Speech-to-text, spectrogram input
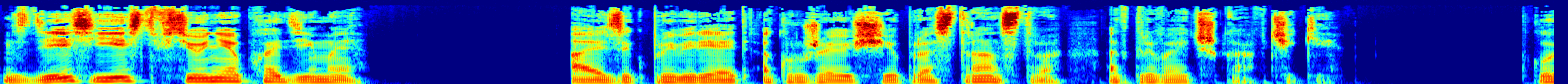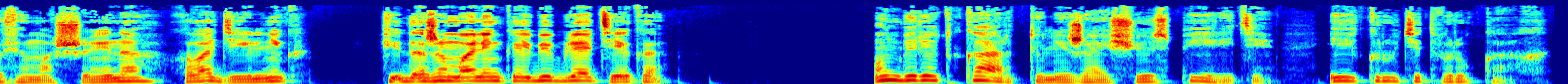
Здесь есть все необходимое. Айзек проверяет окружающее пространство, открывает шкафчики. кофемашина, холодильник и даже маленькая библиотека. Он берет карту, лежащую спереди, и крутит в руках.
